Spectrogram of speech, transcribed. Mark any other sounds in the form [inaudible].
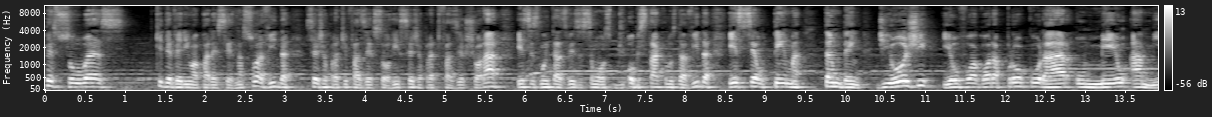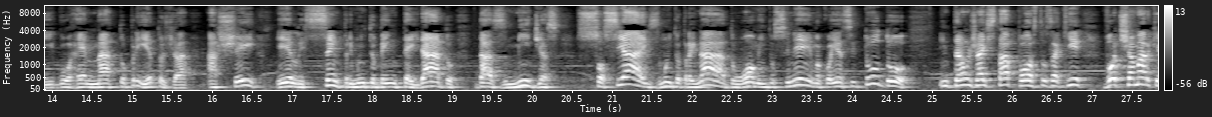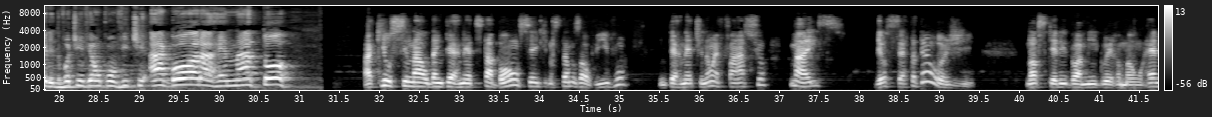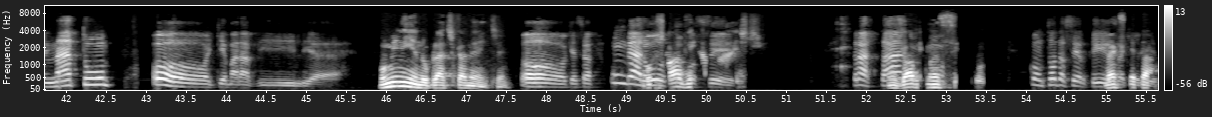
pessoas que deveriam aparecer na sua vida, seja para te fazer sorrir, seja para te fazer chorar. Esses muitas vezes são os obstáculos da vida. Esse é o tema também de hoje e eu vou agora procurar o meu amigo Renato Prieto. Já achei ele sempre muito bem inteirado das mídias sociais, muito treinado, um homem do cinema, conhece tudo. Então já está postos aqui. Vou te chamar, querido, vou te enviar um convite agora, Renato. Aqui o sinal da internet está bom, sei que nós estamos ao vivo. Internet não é fácil, mas deu certo até hoje. Nosso querido amigo irmão Renato. Oh, que maravilha! Um menino, praticamente. Oh, que um garoto um jovem você. Tratado um jovem com, com toda certeza. Como é que você está?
